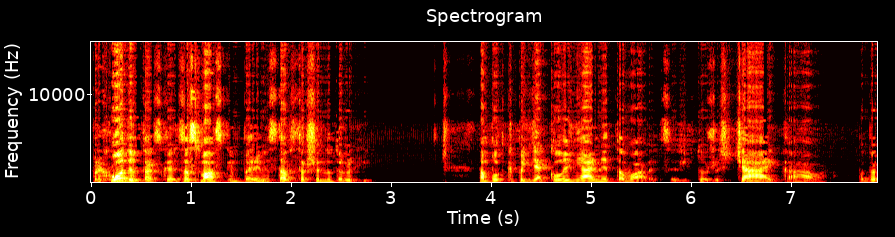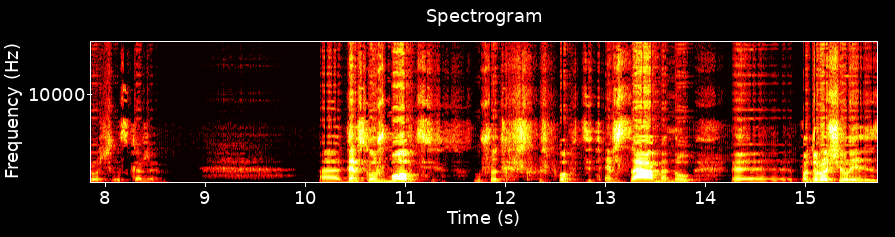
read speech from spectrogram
приходив, так сказати, з Османської імперії, він став страшенно дорогим. Там був таке поняття колоніальні товари. Це ж теж чай, кава, подорожчали, скажемо. Держслужбовці, ну що держслужбовці, те ж саме, ну, подорожчали,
